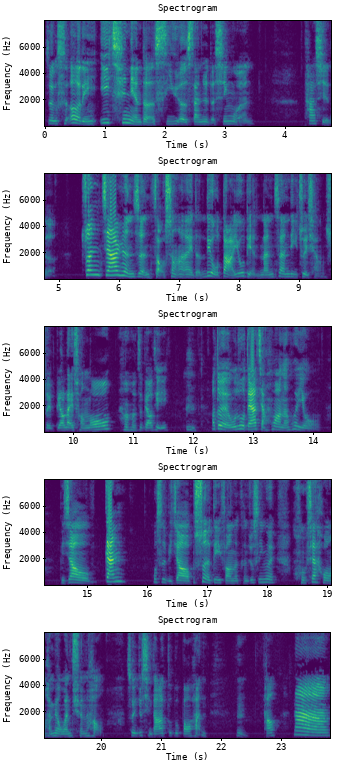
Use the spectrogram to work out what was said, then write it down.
这个是二零一七年的十一月二三日的新闻，他写的。专家认证早上爱爱的六大优点，男战力最强，所以不要赖床喽。这标题啊，对我如果等下讲话呢，会有比较干或是比较不顺的地方呢，可能就是因为 我现在喉咙还没有完全好，所以就请大家多多包涵。嗯，好，那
